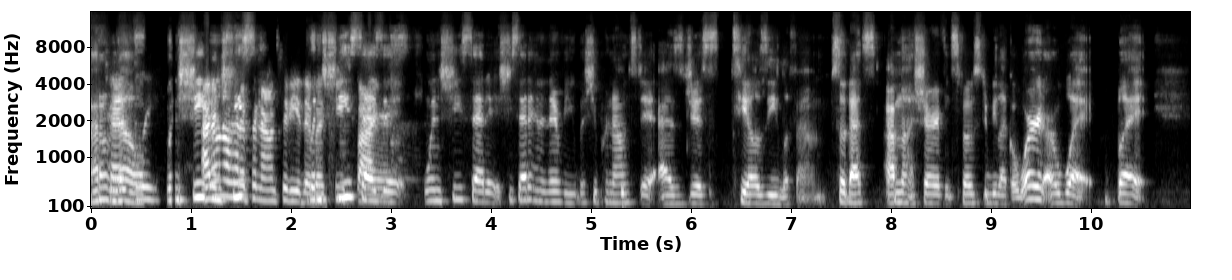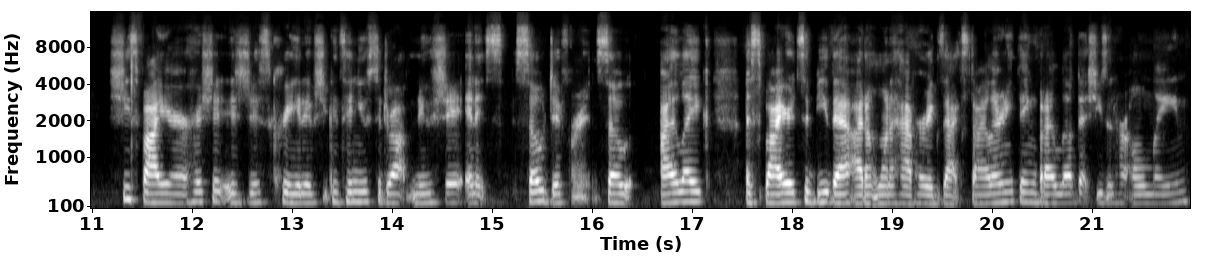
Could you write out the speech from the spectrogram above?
I don't know when she. I don't know how to pronounce it either. When but she says it, when she said it, she said it in an interview, but she pronounced it as just TLZ La Femme. So that's I'm not sure if it's supposed to be like a word or what, but she's fire. Her shit is just creative. She continues to drop new shit, and it's so different. So I like aspire to be that. I don't want to have her exact style or anything, but I love that she's in her own lane,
